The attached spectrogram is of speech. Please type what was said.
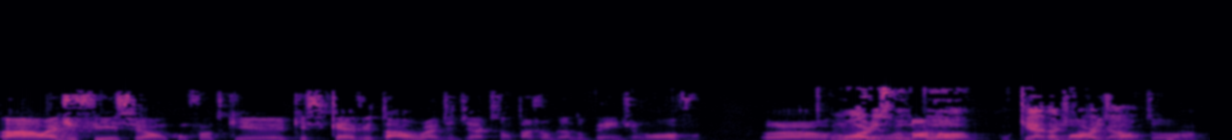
Ah, é difícil, é um confronto que, que se quer evitar. O Red Jackson tá jogando bem de novo. Uh, o Morris o voltou, Norman, o Kennedy o Morris tá voltou.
